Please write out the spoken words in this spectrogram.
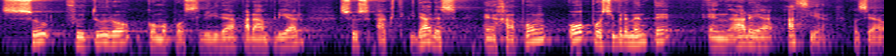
su futuro como posibilidad para ampliar sus actividades en Japón o posiblemente en área Asia, o sea,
